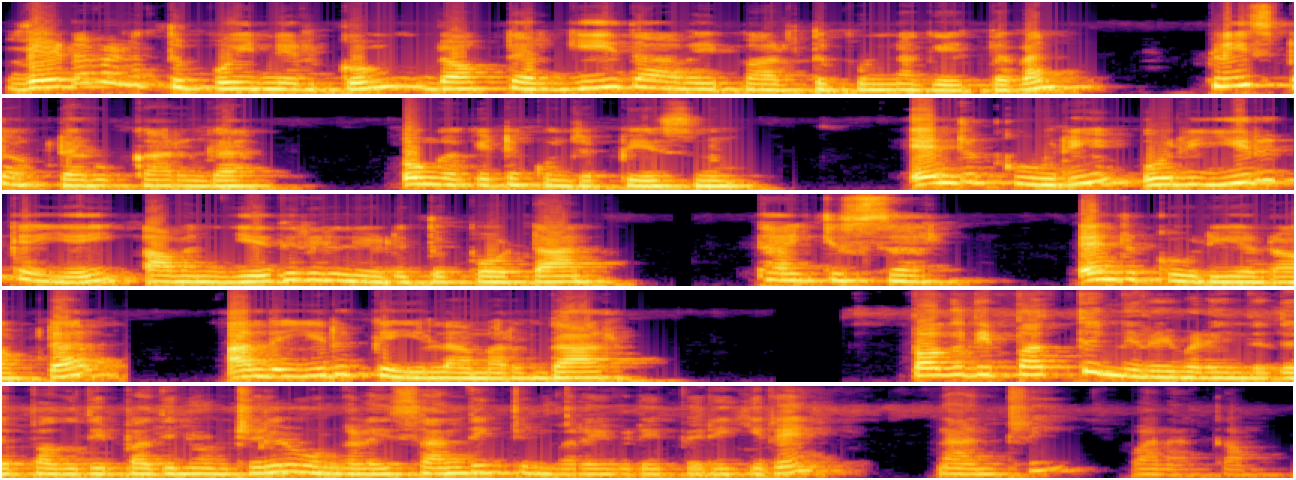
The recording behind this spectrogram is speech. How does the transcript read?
வெடவெடுத்து போய் நிற்கும் டாக்டர் கீதாவை பார்த்து புன்னகைத்தவன் பிளீஸ் டாக்டர் உட்காருங்க. உங்ககிட்ட கொஞ்சம் பேசணும். என்று கூறி ஒரு இருக்கையை அவன் எதிரில் எடுத்து போட்டான். தேங்க்யூ சார் என்று கூறிய டாக்டர் அந்த இருக்கையில் அமர்ந்தார். பகுதி பத்து நிறைவடைந்தது. பகுதி பதினொன்றில் உங்களை சந்திக்கும் வரை விடைபெறுகிறேன். நன்றி வணக்கம்.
